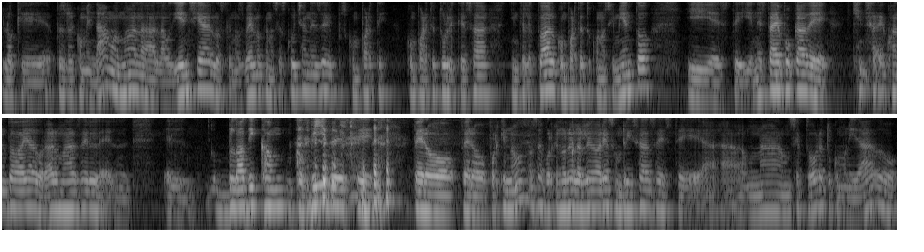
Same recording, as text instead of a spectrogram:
lo que pues recomendamos ¿no? a, la, a la audiencia, los que nos ven, los que nos escuchan, es de pues comparte, comparte tu riqueza intelectual, comparte tu conocimiento y este y en esta época de quién sabe cuánto vaya a durar más el, el, el bloody COVID, este, pero, pero ¿por qué no? O sea, ¿por qué no regalarle varias sonrisas este, a, a un sector, a tu comunidad? O,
